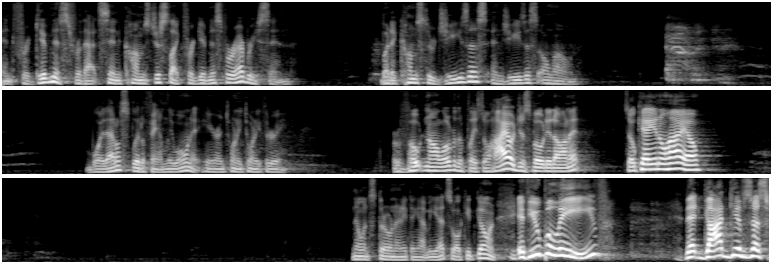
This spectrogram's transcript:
And forgiveness for that sin comes just like forgiveness for every sin. But it comes through Jesus and Jesus alone. Boy, that'll split a family, won't it, here in 2023? We're voting all over the place. Ohio just voted on it. It's okay in Ohio. No one's thrown anything at me yet, so I'll keep going. If you believe that God gives us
